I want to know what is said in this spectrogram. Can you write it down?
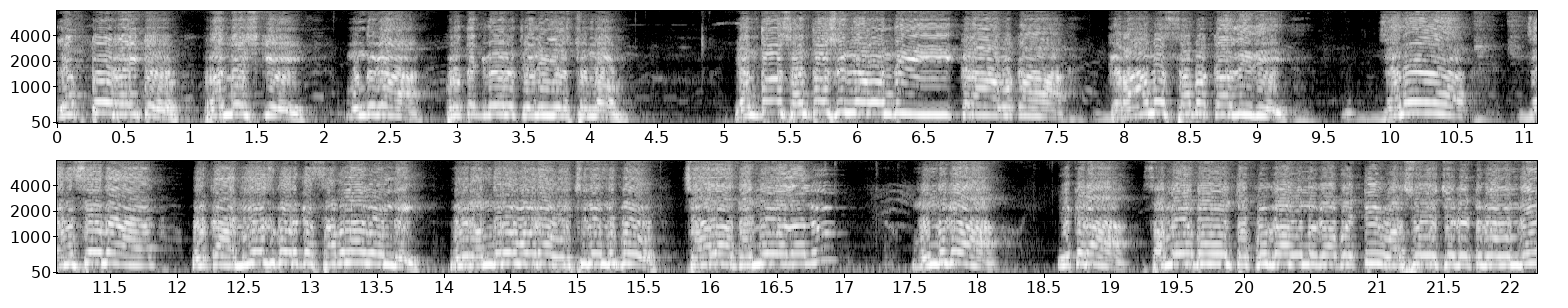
లెఫ్ట్ రైట్ రమేష్కి ముందుగా కృతజ్ఞతలు తెలియజేస్తున్నాం. ఎంతో సంతోషంగా ఉంది ఇక్కడ ఒక గ్రామ సభ కాదు ఇది. జన జనసేన ఒక నియోజకవర్గ సభలాగా ఉంది. మీరందరూ కూడా వచ్చినందుకు చాలా ధన్యవాదాలు. ముందుగా ఇక్కడ సమయభావం తక్కువగా ఉంది కాబట్టి వర్షం వచ్చేటట్టుగా ఉంది.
